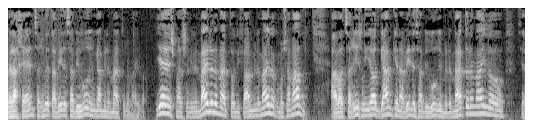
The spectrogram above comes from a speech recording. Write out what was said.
ולכן צריך להיות אבידס הבירורים גם מלמטו למיילו. יש מה שמלמיילו למטו, נפעל מלמיילו, כמו שאמרנו. אבל צריך להיות גם כן אבידס הבירורים מלמטו למיילו, זה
